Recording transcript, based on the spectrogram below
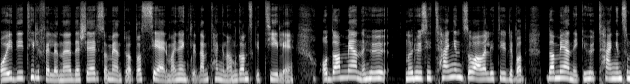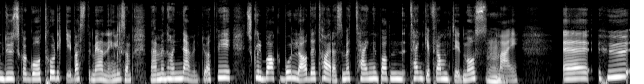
Og i de tilfellene det skjer, så mente hun at da ser man egentlig de tegnene ganske tidlig. Og da mener hun når hun sier tegn, så var hun veldig tydelig på at da mener ikke hun tegn som du skal gå og tolke i beste mening. liksom. Nei, men han nevnte jo at vi skulle bake boller, og det tar jeg som et tegn på at han tenker framtid med oss. Mm. Nei. Uh, hun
